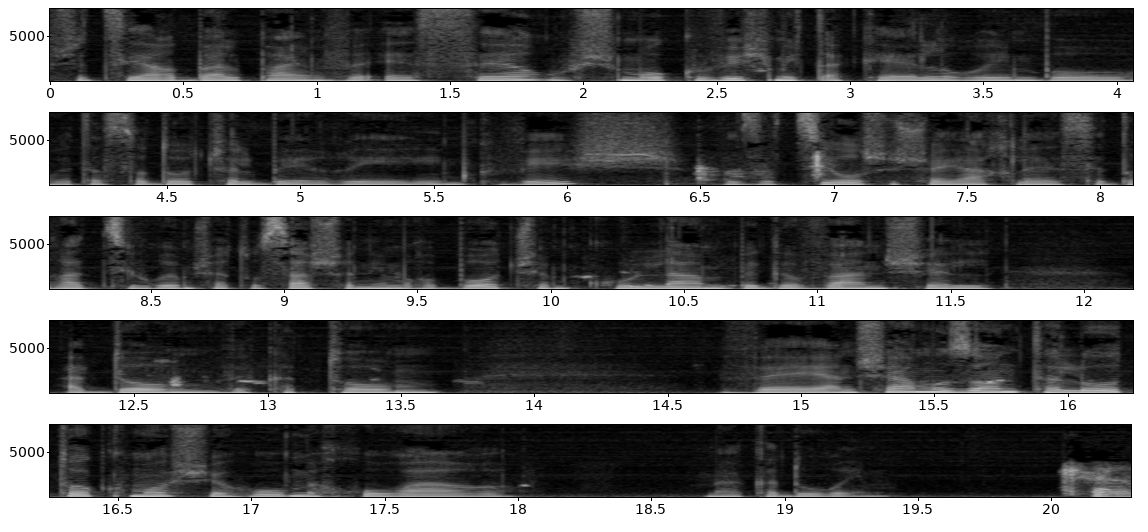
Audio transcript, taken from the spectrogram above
שציירת ב-2010, ושמו כביש מתעכל, רואים בו את השדות של בארי עם כביש, וזה ציור ששייך לסדרת ציורים שאת עושה שנים רבות, שהם כולם בגוון של אדום וכתום, ואנשי המוזיאון תלו אותו כמו שהוא מחורר מהכדורים. כן.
